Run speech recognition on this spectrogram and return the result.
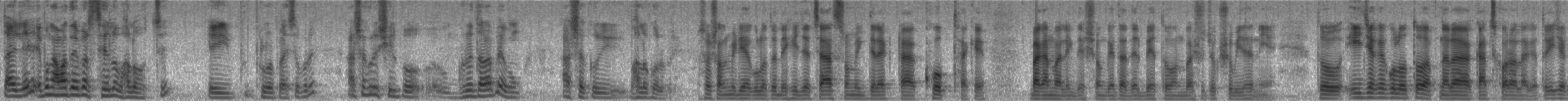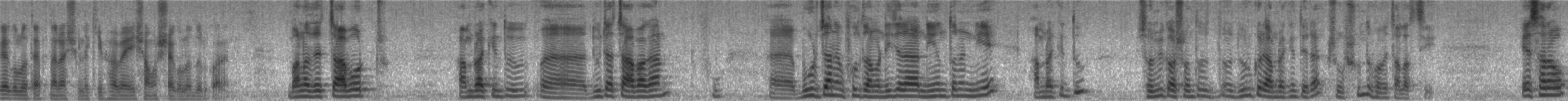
তাইলে এবং আমাদের এবার সেলও ভালো হচ্ছে এই ফ্লোর প্রাইসে পরে আশা করি শিল্প ঘুরে দাঁড়াবে এবং আশা করি ভালো করবে। সোশ্যাল মিডিয়াগুলোতে দেখি যে চা শ্রমিকদের একটা ক্ষোভ থাকে বাগান মালিকদের সঙ্গে তাদের বেতন বা সুযোগ সুবিধা নিয়ে। তো এই জায়গাগুলো তো আপনারা কাজ করা লাগে তো এই জায়গাগুলোতে আপনারা আসলে কীভাবে এই সমস্যাগুলো দূর করেন? বাংলাদেশ চা বোর্ড আমরা কিন্তু দুইটা চা বাগান বুরজান এবং ফুলতন আমরা নিজেরা নিয়ন্ত্রণে নিয়ে আমরা কিন্তু শ্রমিক অসন্তোষ দূর করে আমরা কিন্তু এটা খুব সুন্দরভাবে চালাচ্ছি। এছাড়াও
